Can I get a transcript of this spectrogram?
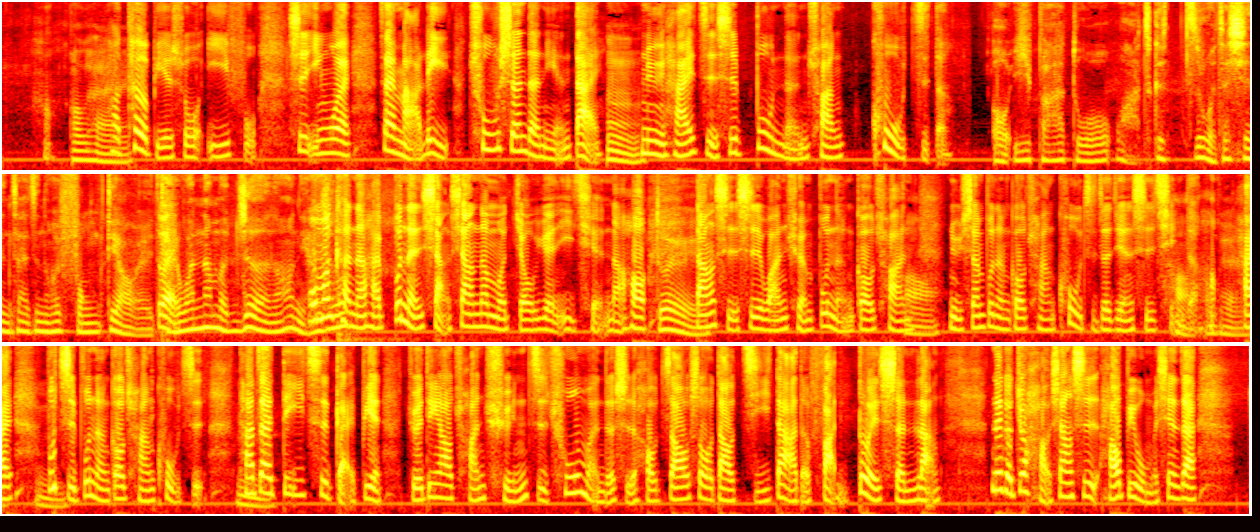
OK，好特别说衣服，是因为在玛丽出生的年代，嗯，女孩子是不能穿裤子的。哦，一八多哇，这个如果在现在真的会疯掉哎！台湾那么热，然后你还我们可能还不能想象那么久远以前，然后对，当时是完全不能够穿女生不能够穿裤子这件事情的，还不止不能够穿裤子，她在第一次改变决定要穿裙子出门的时候，遭受到极大的反对声浪，那个就好像是好比我们现在。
